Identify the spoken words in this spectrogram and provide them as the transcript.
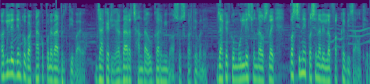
अघिल्लो दिनको घटनाको पुनरावृत्ति भयो। ज्याकेट हेर्दा र छान्दा ऊ गर्मी महसुस गर्थ्यो भने ज्याकेटको मूल्य सुन्दा उसलाई पसिनै पसिनाले लपक्कै बिजाउँथ्यो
